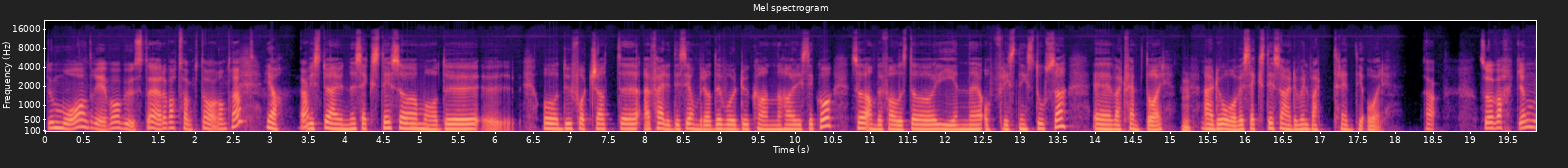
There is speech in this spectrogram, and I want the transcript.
Du må drive og booste, er det hvert femte år omtrent? Ja. Ja. Hvis du er under 60, så må du, øh, og du fortsatt øh, er ferdes i områder hvor du kan ha risiko, så anbefales det å gi en øh, oppfriskningsdose hvert femte år. Mm. Er du over 60, så er det vel hvert tredje år. Ja. Så verken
